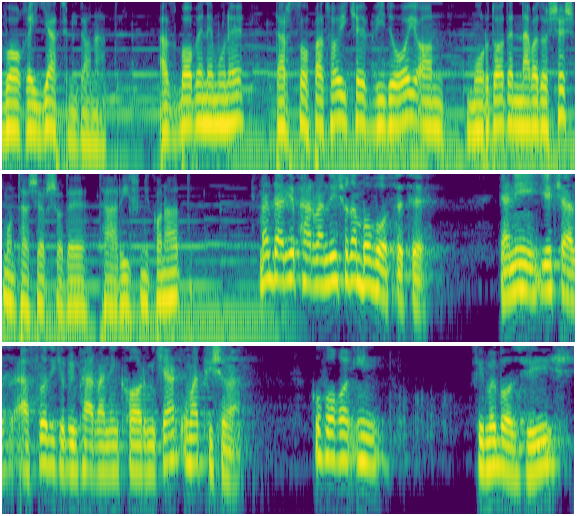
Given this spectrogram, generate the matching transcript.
واقعیت می‌داند. از باب نمونه در صحبتهایی که ویدئوی آن مرداد 96 منتشر شده تعریف می کند من در یه پرونده شدم با واسطه یعنی یکی از افرادی که روی این پرونده این کار می‌کرد اومد پیش من. گفت آقا این فیلم بازجوییش؟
